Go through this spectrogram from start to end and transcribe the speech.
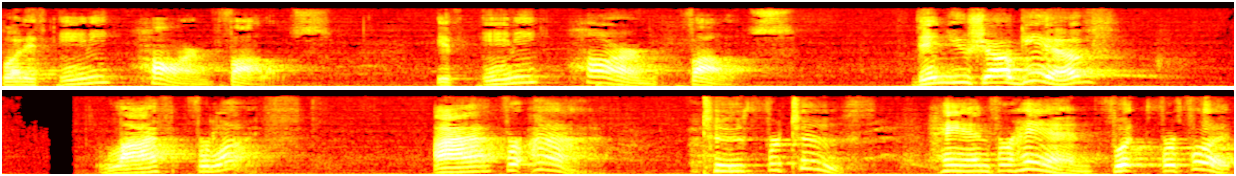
But if any harm follows, if any harm follows, then you shall give life for life, eye for eye, tooth for tooth, hand for hand, foot for foot,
